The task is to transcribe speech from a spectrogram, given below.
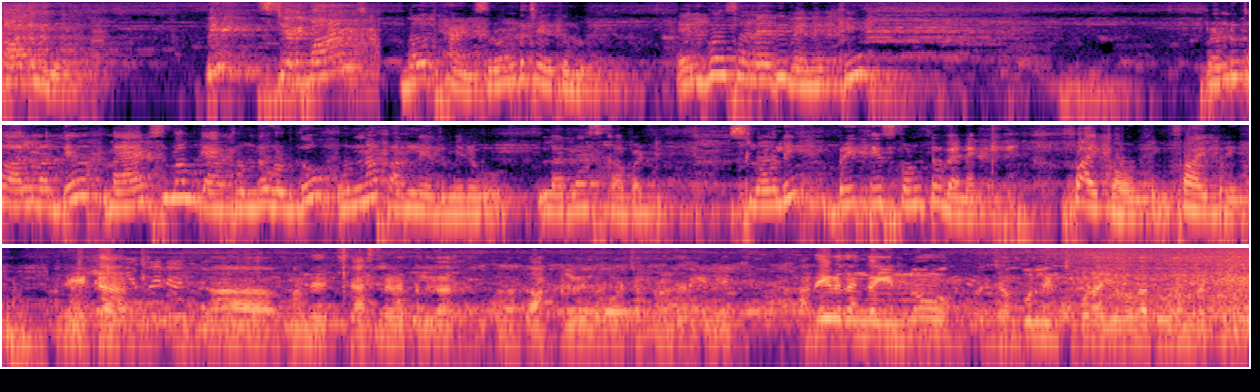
పాదములు స్టెప్ వన్ బోత్ హ్యాండ్స్ రెండు చేతులు. ఎల్బోస్ అనేది వెనక్కి. రెండు కాళ్ళ మధ్య మ్యాక్సిమం గ్యాప్ ఉండకూడదు. ఉన్నా పర్లేదు మీరు లర్నర్స్ కాబట్టి. స్లోలీ బ్రీత్ తీసుకుంటూ వెనక్కి. ఫైవ్ కౌంటింగ్ ఫైవ్ బ్రీత్ అనేక మంది శాస్త్రవేత్తలుగా డాక్టర్లు వీళ్ళు కూడా చెప్పడం జరిగింది. అదేవిధంగా ఎన్నో జబ్బుల నుంచి కూడా యోగా దూరం పెడుతుంది.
